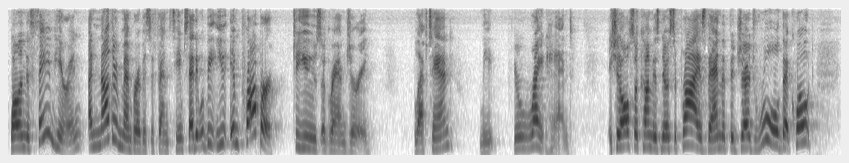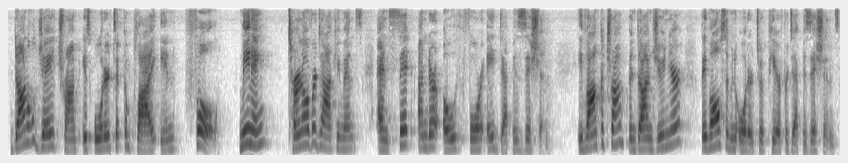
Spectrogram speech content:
While in the same hearing, another member of his defense team said it would be improper to use a grand jury. Left hand, meet your right hand. It should also come as no surprise then that the judge ruled that, quote, Donald J. Trump is ordered to comply in full, meaning turn over documents and sit under oath for a deposition. Ivanka Trump and Don Jr., they've also been ordered to appear for depositions.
